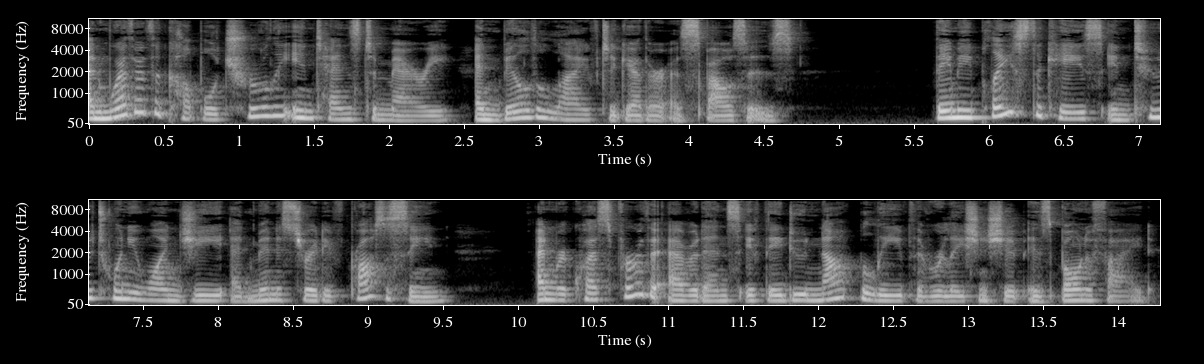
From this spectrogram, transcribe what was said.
and whether the couple truly intends to marry and build a life together as spouses. They may place the case in 221G administrative processing and request further evidence if they do not believe the relationship is bona fide.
